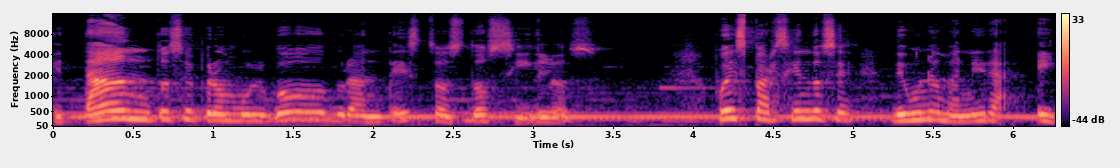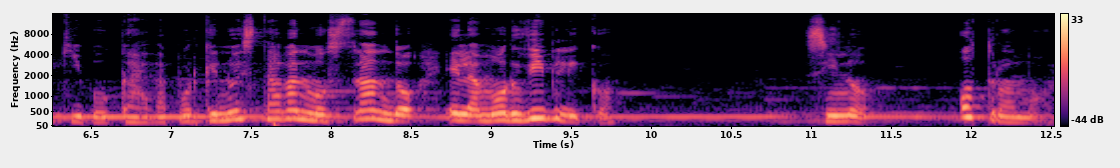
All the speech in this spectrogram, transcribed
que tanto se promulgó durante estos dos siglos fue esparciéndose de una manera equivocada, porque no estaban mostrando el amor bíblico, sino otro amor.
